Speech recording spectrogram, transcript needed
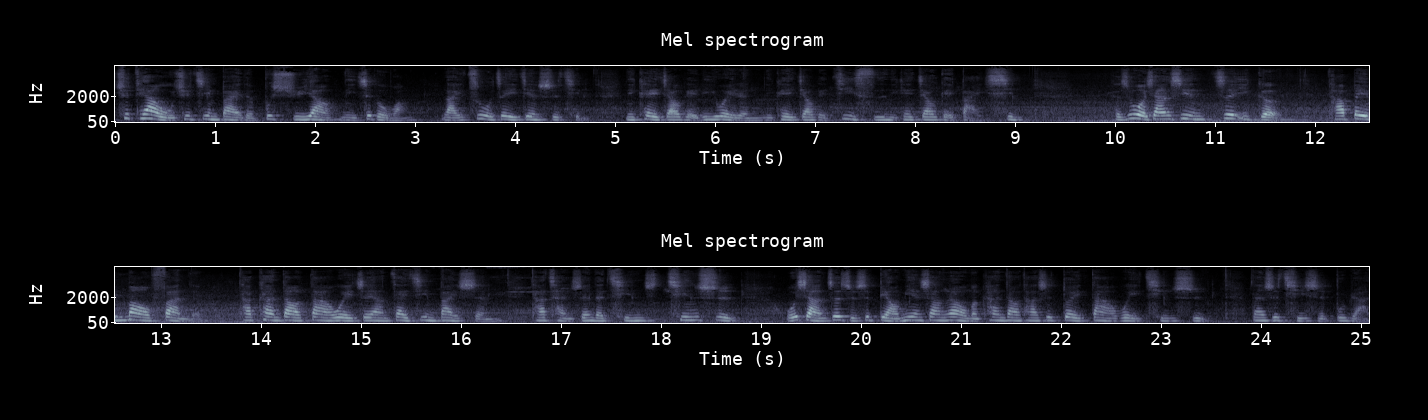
去跳舞去敬拜的，不需要你这个王来做这一件事情，你可以交给立位人，你可以交给祭司，你可以交给百姓。可是我相信这一个他被冒犯了。他看到大卫这样在敬拜神，他产生的轻轻视，我想这只是表面上让我们看到他是对大卫轻视，但是其实不然。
